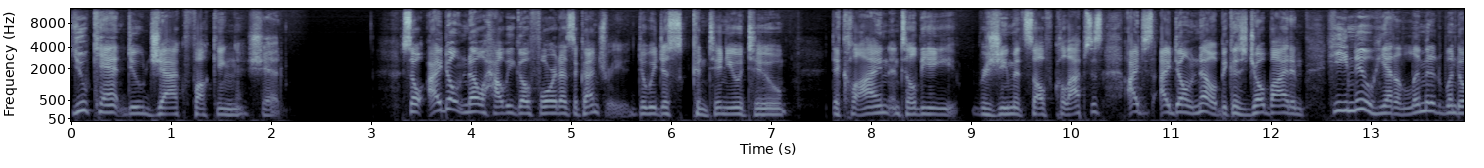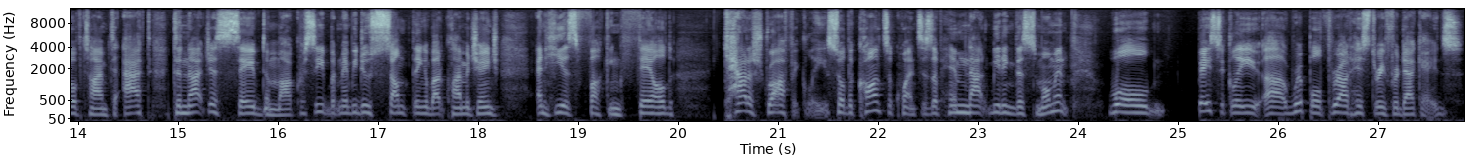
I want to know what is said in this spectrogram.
you can't do jack fucking shit. So I don't know how we go forward as a country. Do we just continue to decline until the regime itself collapses? I just I don't know because Joe Biden, he knew he had a limited window of time to act to not just save democracy, but maybe do something about climate change and he has fucking failed catastrophically. So the consequences of him not meeting this moment will basically uh, ripple throughout history for decades.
